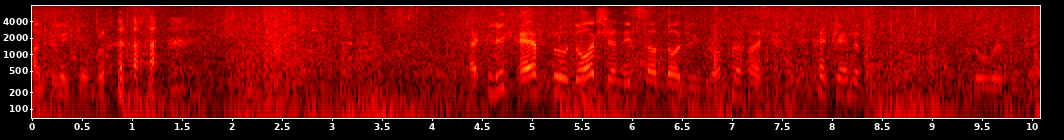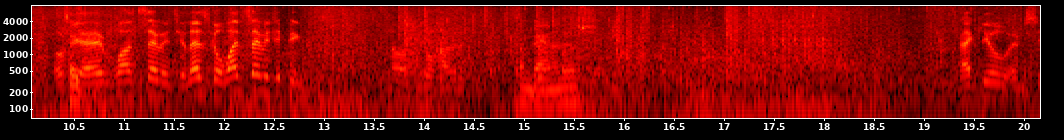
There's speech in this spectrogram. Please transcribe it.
Unclickable. I click F to dodge and it's not dodging, bro. like, I cannot go away from it. Okay, Take- I have 170. Let's go. 170 ping. No, 200. Come down, Yeah. Moj. I kill MC.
